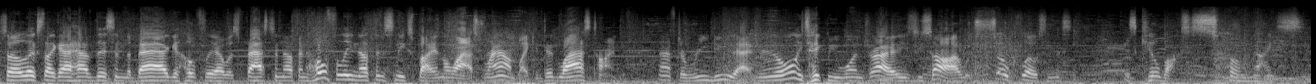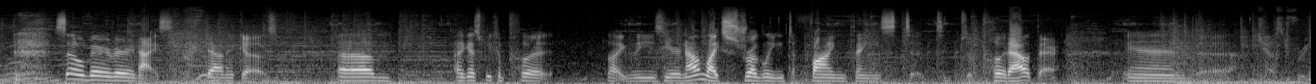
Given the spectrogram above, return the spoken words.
So it looks like I have this in the bag. Hopefully I was fast enough, and hopefully nothing sneaks by in the last round like it did last time. I have to redo that, and it'll only take me one try. As you saw, I was so close, and this this kill box is so nice, so very very nice. Down it goes. Um, I guess we could put like these here. Now I'm like struggling to find things to, to, to put out there. And uh, Just for you.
